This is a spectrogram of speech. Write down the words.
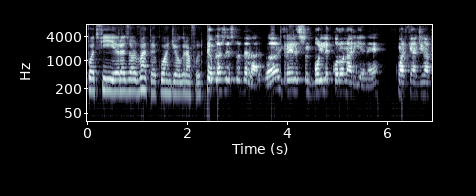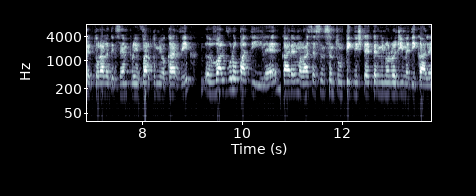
pot fi rezolvate cu angiograful? E o plajă destul de largă, între ele sunt bolile coronariene, cum ar fi angina pectorală, de exemplu, infarctul miocardic, valvulopatiile, care, mă, astea sunt, sunt un pic niște terminologii medicale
